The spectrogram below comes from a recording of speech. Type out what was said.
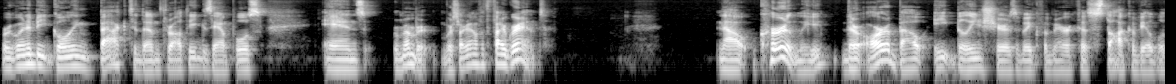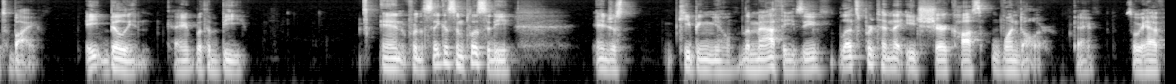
we're going to be going back to them throughout the examples. And remember, we're starting off with five grand. Now, currently, there are about 8 billion shares of Bank of America stock available to buy. 8 billion, okay, with a B. And for the sake of simplicity and just keeping, you know, the math easy, let's pretend that each share costs $1, okay? So we have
